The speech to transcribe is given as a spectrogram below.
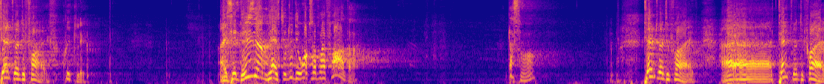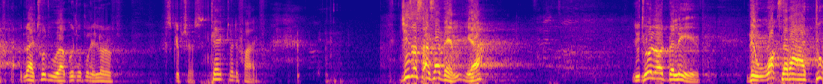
1025, quickly. I said, The reason I'm here is to do the works of my father. That's all. 1025. Uh, 1025. No, I told you we are going to open a lot of scriptures. 1025. Jesus answered them, yeah? You do not believe. The works that I do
